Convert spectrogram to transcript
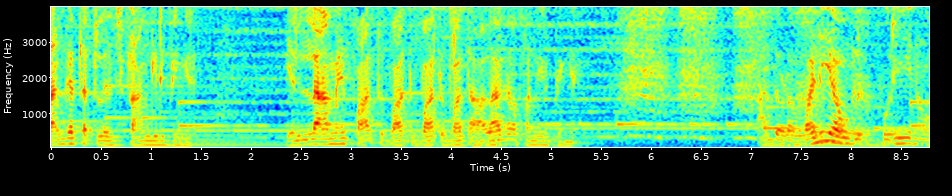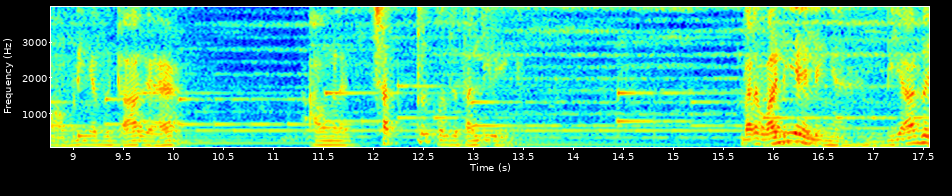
தங்கத்தட்டில் வச்சு தாங்கியிருப்பீங்க. எல்லாமே பார்த்து பார்த்து பார்த்து பார்த்து அழகாக பண்ணியிருப்பீங்க. அதோட வழி அவங்களுக்கு புரியணும் அப்படிங்கிறதுக்காக அவங்கள சற்று கொஞ்சம் தள்ளி வைங்க. வேற வழியே இல்லைங்க. We are the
